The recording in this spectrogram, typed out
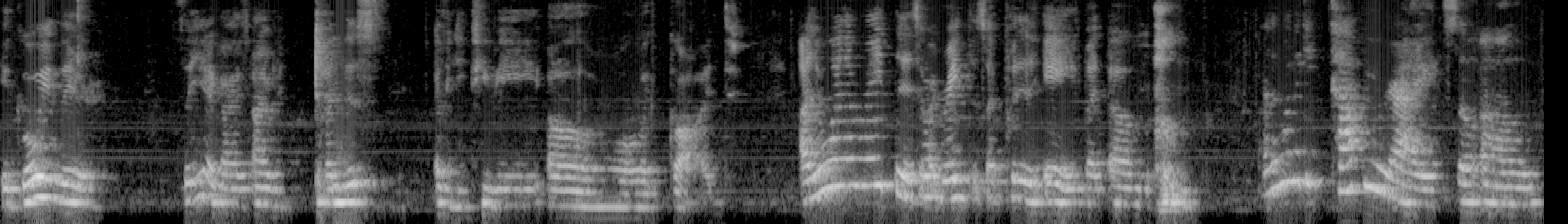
You go in there. So yeah, guys, I've done this. FGTV. Oh my god. I don't want to rate this. Or rate this. I put it in A, but um, I don't want to get copyright. So um,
